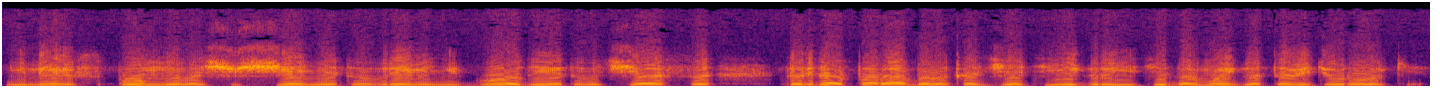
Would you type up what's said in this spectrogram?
Эмиль вспомнил ощущение этого времени года и этого часа, когда пора было кончать игры и идти домой готовить уроки.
